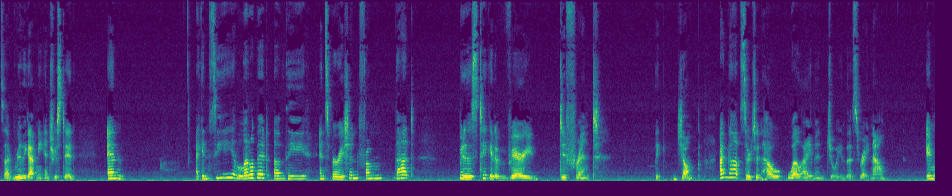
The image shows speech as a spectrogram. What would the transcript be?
so that really got me interested. And I can see a little bit of the inspiration from that, but it has taken a very different jump. I'm not certain how well I am enjoying this right now. In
